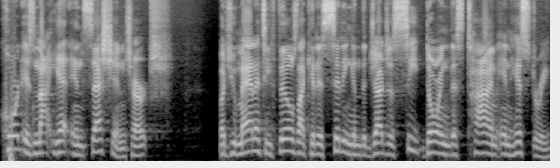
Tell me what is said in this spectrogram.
Court is not yet in session, church, but humanity feels like it is sitting in the judge's seat during this time in history.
